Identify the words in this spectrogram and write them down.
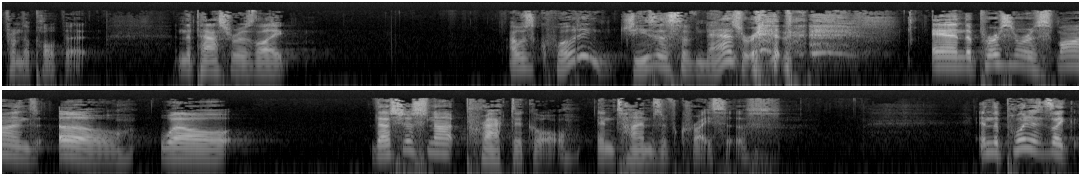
from the pulpit? And the pastor was like, I was quoting Jesus of Nazareth. and the person responds, Oh, well, that's just not practical in times of crisis. And the point is, like,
